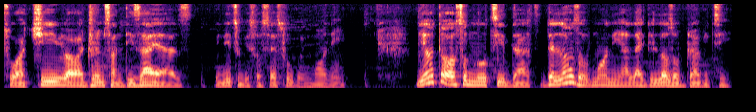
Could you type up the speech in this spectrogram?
to achieve our dreams and desires, we need to be successful with money. The author also noted that the laws of money are like the laws of gravity.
